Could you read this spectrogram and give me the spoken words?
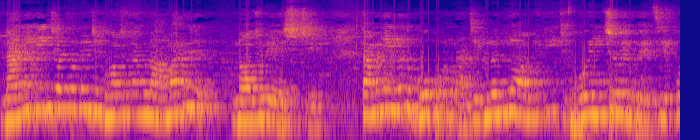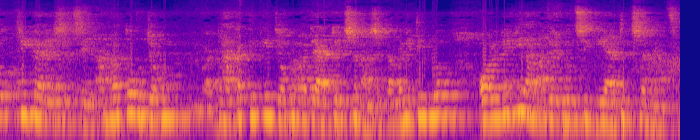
নারী নির্যাতনের যে ঘটনাগুলো আমাদের নজরে এসছে তার মানে এগুলো তো গোপন না, যেগুলো নিয়ে অলরেডি হইচই হয়েছে পত্রিকায় এসেছে। আমরা তো যখন ঢাকা থেকে যখন আমাদের অ্যাটেনশন আসে, তার মানে যেগুলো অলরেডি আমাদের হচ্ছে গিয়ে অ্যাটেনশন আছে।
